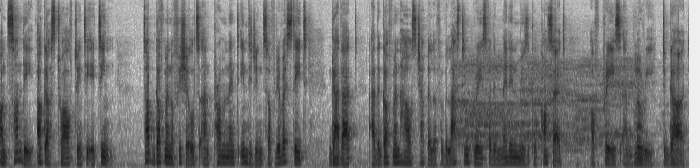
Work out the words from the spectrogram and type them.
On Sunday, August 12, 2018, top government officials and prominent indigents of Rivers State gathered at the Government House Chapel of Everlasting Grace for the maiden musical concert of praise and glory to God.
